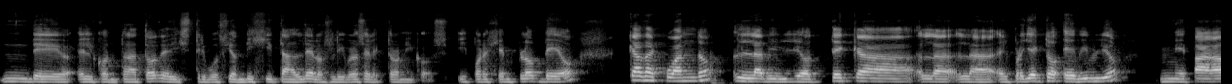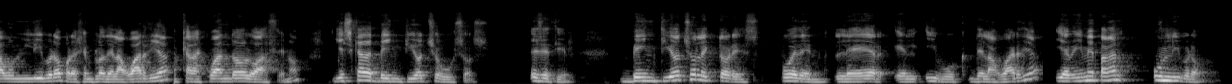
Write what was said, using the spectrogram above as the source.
del contrato de distribución digital de los libros electrónicos. Y, por ejemplo, veo cada cuando la biblioteca, el proyecto eBiblio me paga un libro, por ejemplo, de La Guardia, cada cuando lo hace, ¿no? Y es cada 28 usos. Es decir, 28 lectores pueden leer el ebook de La Guardia y a mí me pagan un libro,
